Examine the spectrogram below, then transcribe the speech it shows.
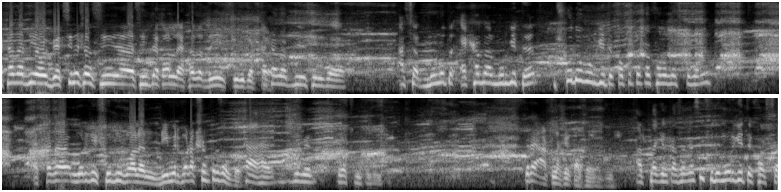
এক হাজার দিয়ে ওই ভ্যাকসিনেশন চিন্তা করলে এক হাজার দিয়ে শুরু করতে এক হাজার দিয়ে শুরু করা। আচ্ছা মূলত এক হাজার মুরগিতে শুধু মুরগিতে কত টাকা খরচ আসতে পারে? এক হাজার মুরগি শুধু বলেন ডিমের প্রোডাকশন পর্যন্ত? হ্যাঁ হ্যাঁ ডিমের production করুন। প্রায় আট লাখের কাছাকাছি। আট লাখের কাছাকাছি শুধু মুরগিতে খরচা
